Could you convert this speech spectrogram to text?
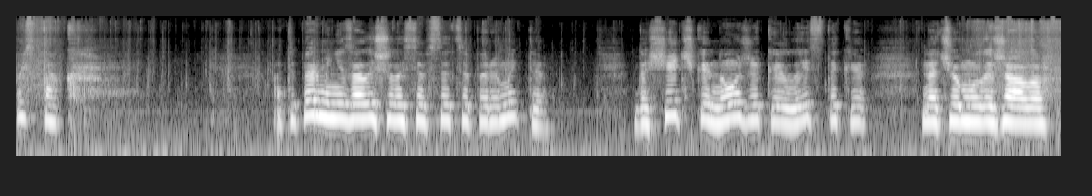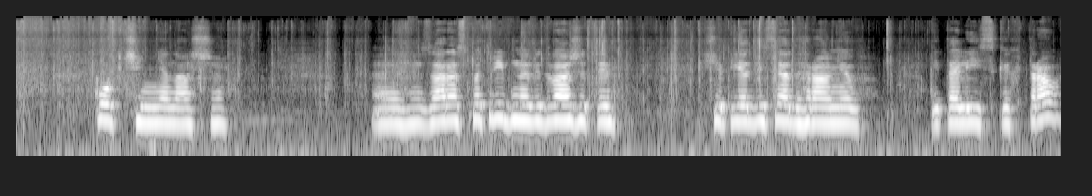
Ось так. А тепер мені залишилося все це перемити. Дощечки, ножики, листики, на чому лежало копчення наше. Зараз потрібно відважити ще 50 грамів італійських трав.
